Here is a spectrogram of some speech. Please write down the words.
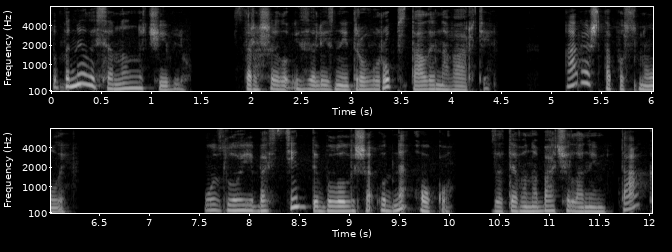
Зупинилися на ночівлю. Страшило і залізний дроворуб стали на варті, а решта поснули. У злої Бастінти було лише одне око, зате вона бачила ним так,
